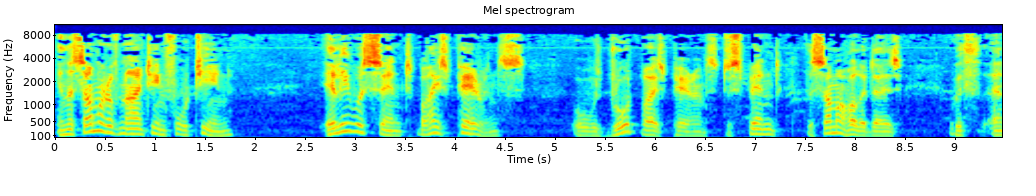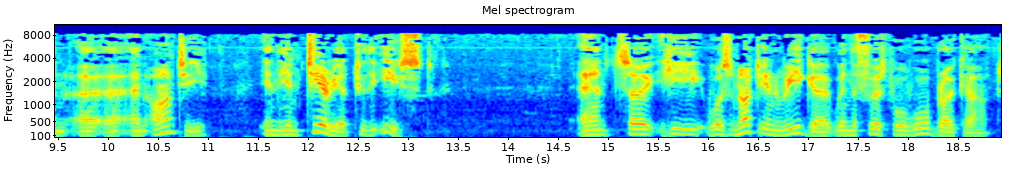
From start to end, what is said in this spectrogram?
in the summer of 1914, Eli was sent by his parents, or was brought by his parents, to spend the summer holidays with an, uh, uh, an auntie in the interior to the east. And so he was not in Riga when the First World War broke out.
